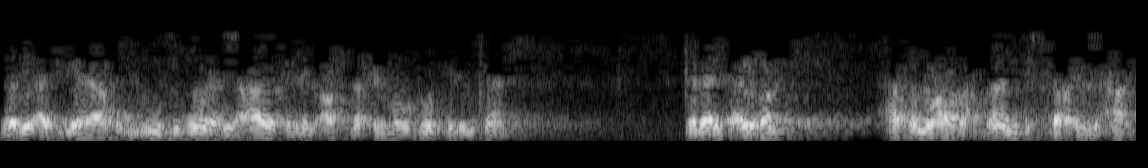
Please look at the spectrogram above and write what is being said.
ولأجلها هم يوجبون رعاية للأصلح الموجود في الإمكان. كذلك أيضا حكموا على الرحمن بالشرع المحال.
